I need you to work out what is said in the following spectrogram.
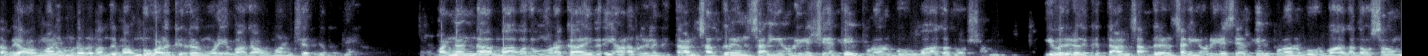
தம்பி அவமானம் உள்ளது வந்து வம்பு வழக்குகள் மூலியமாக அவமானம் சேர்க்கிறது. பன்னெண்டாம் பாவகம் முடக்காதிபதியானவர்களுக்குத்தான் சந்திரன் சனியினுடைய சேர்க்கை புணர்வு உபாக தோஷம் இவர்களுக்குத்தான் சந்திரன் சனியினுடைய சேர்க்கை புனர்வு உபாக தோஷம்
